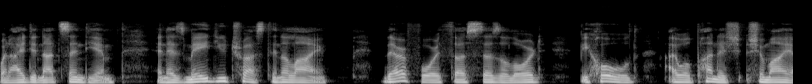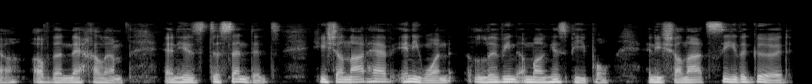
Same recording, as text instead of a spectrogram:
when I did not send him, and has made you trust in a lie. Therefore, thus says the Lord Behold, I will punish Shemaiah of the Nephilim and his descendants. He shall not have anyone living among his people, and he shall not see the good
